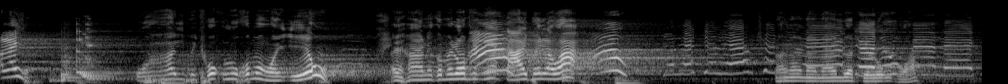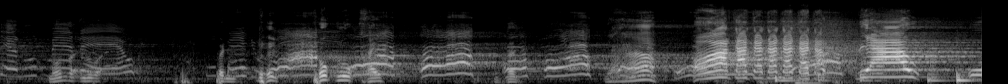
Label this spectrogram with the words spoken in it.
อะไรว้ายไปชกลูกเขามาหอยเอวไอ้ฮานี่ก็ไม่รอดอย่างเงี้ยตายไปแล้ววะ แล้วเจอไหนไหนไหนเลือดจะลงหัวแม่แล้วเจอลูกโน้นไปโน้นไปแล้วเป็นชกลูกใครอย่าอ๋อจ้าจ้าจ้าจ้าจ้าจ้าเดี๋ยวโอ้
